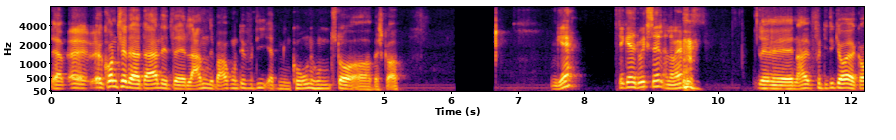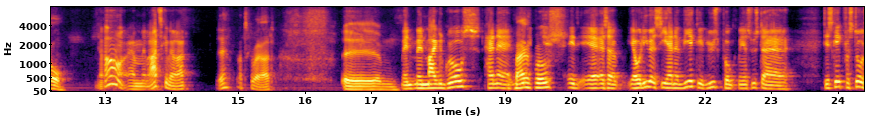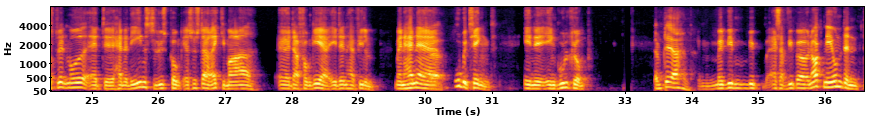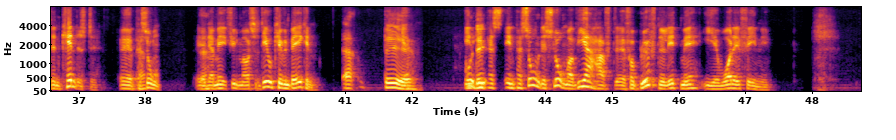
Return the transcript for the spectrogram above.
Ja, øh, grunden til, at der, er lidt øh, larmende i baggrunden, det er fordi, at min kone, hun står og vasker op. Ja, det gad du ikke selv, eller hvad? Øh, nej, fordi det gjorde jeg i går. Jo, ja, men ret skal være ret. Ja, det skal være ret. Øh, Men, men Michael Gross, han er... Michael Gross. Et, et, altså, jeg var lige ved at sige, at han er virkelig et lyspunkt, men jeg synes, der er, det skal ikke forstås på den måde, at øh, han er det eneste lyspunkt. Jeg synes, der er rigtig meget, øh, der fungerer i den her film. Men han er ja. Ja. ubetinget en, øh, en guldklump. Jamen, det er han. Men vi, vi, altså, vi bør nok nævne den, den kendteste øh, person, ja. Ja. øh, der er med i filmen også, og det er jo Kevin Bacon. Ja, det Ja. En, idé. pers- en person, det slog mig, vi har haft øh, forbløffende lidt med i uh, What If egentlig.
